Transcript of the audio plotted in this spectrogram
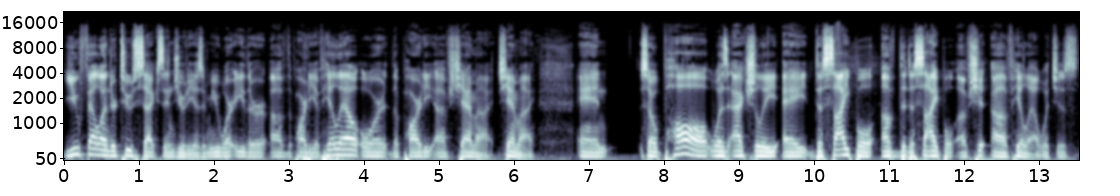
you fell under two sects in judaism. You were either of the party of hillel or the party of shammai shammai. And so Paul was actually a disciple of the disciple of Sh- of Hillel, which is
